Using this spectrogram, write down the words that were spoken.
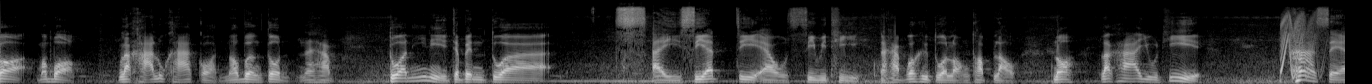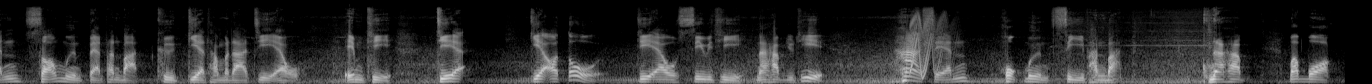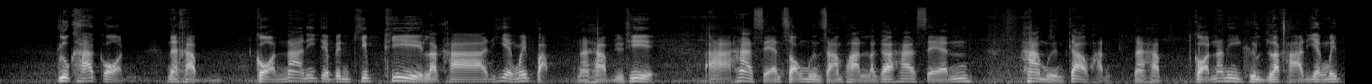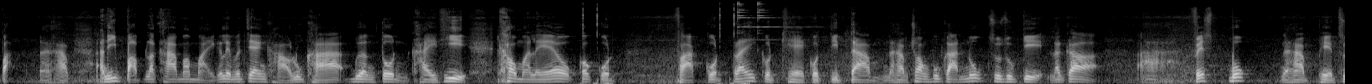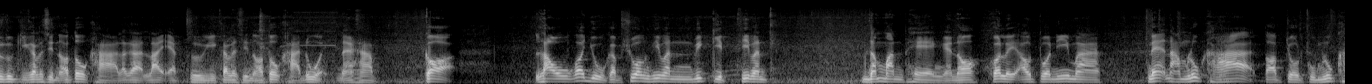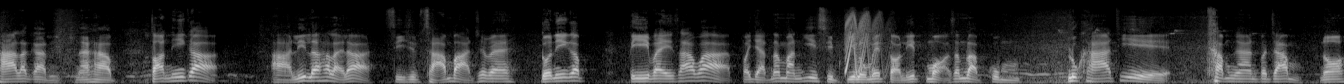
ก็มาบอกราคาลูกค้าก่อนเนาะเบื้องต้นนะครับ ตัวนี้นี่จะเป็นตัวไอเซีย GL CVT นะครับก็คือตัวรองท็อปเราเนาะราคาอยู่ที่ 528,000 บาท คือเกียร์ธรรมดา GL MT เกียร์เกียร์ออโต้ GL CVT นะครับอยู่ที่ 564,000 บาทนะครับ มาบอกลูกค้าก่อนนะครับ ก่อนหน้านี้จะเป็นคลิปที่ราคาที่ยังไม่ปรับนะครับ อยู่ที่ห้าแสนสองหมื่นสามพันแล้วก็ห้าแสนห้าหมื่นเก้าพันนะครับ ก่อนหน้านี้คือราคาที่ยังไม่ปรับนะครับ อันนี้ปรับราคามาใหม่ก็เลยมาแจ้งข่าวลูกค้าเบื้องต้นใครที่เข้ามาแล้วก็กดฝากกดไลค์กดแชร์กดติดตามนะครับ ช่องผู้การนุกซูซูกิแล้วก็เฟซบุ๊กนะครับเพจซูซูกิกาลสินออโต้คาร์แล้วก็ไลน์แอดซูซูกิกาลสินออโต้คาร์ด้วยนะครับ ก็ เราก็อยู่กับช่วงที่มันวิกฤตที่มันน้ำมันแพงไงเนาะก็เลยเอาตัวนี้มาแนะนำลูกค้าตอบโจทย์กลุ่มลูกค้าแล้วกันนะครับ ตอนนี้ก็ลิตรละเท่าไหร่ละ43 บาทใช่ไหมตัวนี้ก็ตีไปซะว่าประหยัดน้ำมัน 20 กิโลเมตรต่อลิตร เหมาะสำหรับกลุ่มลูกค้าที่ทำงานประจำเนาะ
